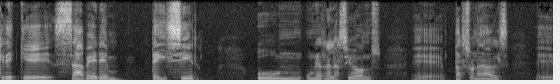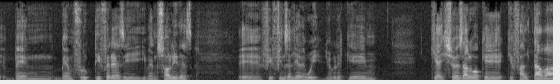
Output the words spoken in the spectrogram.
crec que saberem teixir un, unes relacions eh, personals eh, ben, ben fructíferes i, i ben sòlides eh, fi, fins al dia d'avui. Jo crec que, que això és algo que, que faltava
